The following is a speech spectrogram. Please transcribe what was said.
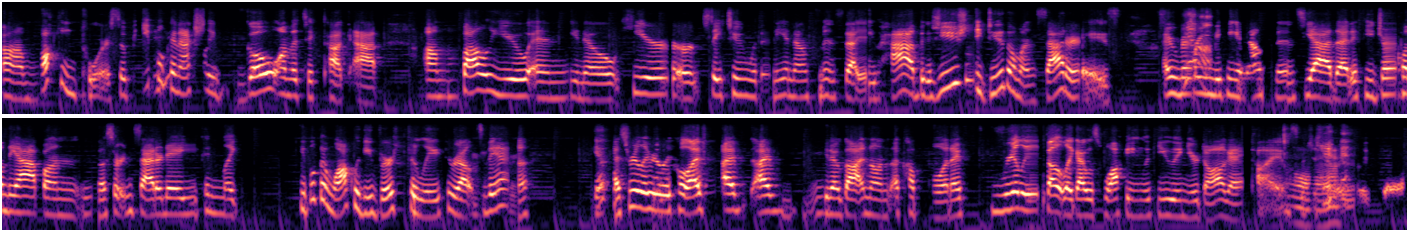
um, walking tours so people can actually go on the tiktok app um, follow you and you know hear or stay tuned with any announcements that you have because you usually do them on saturdays. I remember Yeah. you making announcements yeah that if you jump on the app on you a certain saturday you can like people can walk with you virtually throughout savannah. Yeah, it's really really cool. I've i've i've you know gotten on a couple and i really felt like i was walking with you and your dog at times which is really, really cool.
